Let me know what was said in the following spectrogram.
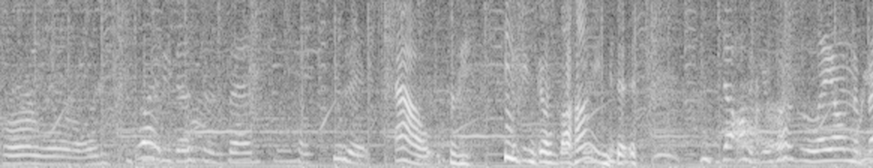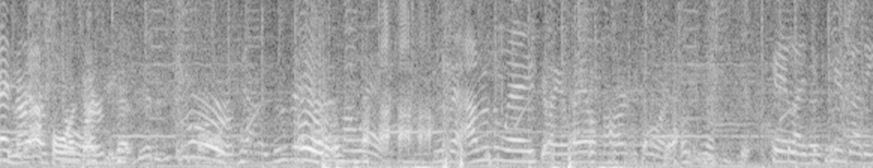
poor world. What he does to his bed, he'll scoot it out so he, he can go behind it. Dog, you're supposed to lay on the what bed, not that the for? I floor. got you that bed. It's still Move it out of my way. Move it out of the way so I can lay on the hard floor. Okay, Elijah, come here, buddy.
